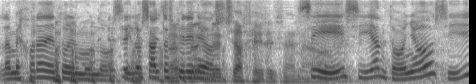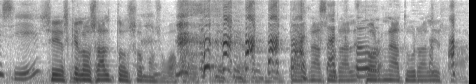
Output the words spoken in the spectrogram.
La mejora de todo el mundo. Sí, los Altos Pirineos. No, exageres, Ana. Sí, sí, Antonio, sí, sí. Sí, es que los altos somos guapos. por, por naturaleza.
